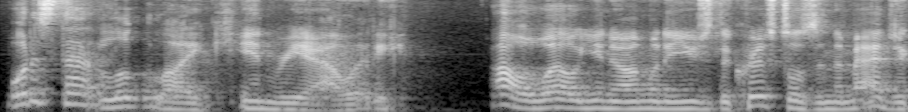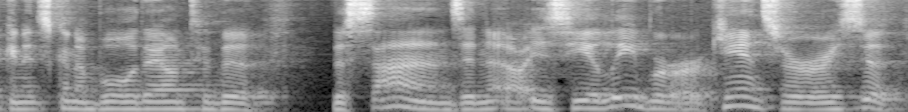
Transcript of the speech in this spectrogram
What does that look like in reality? Oh, well, you know, I'm going to use the crystals and the magic, and it's going to boil down to the, the signs. And uh, is he a Libra or Cancer or is it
